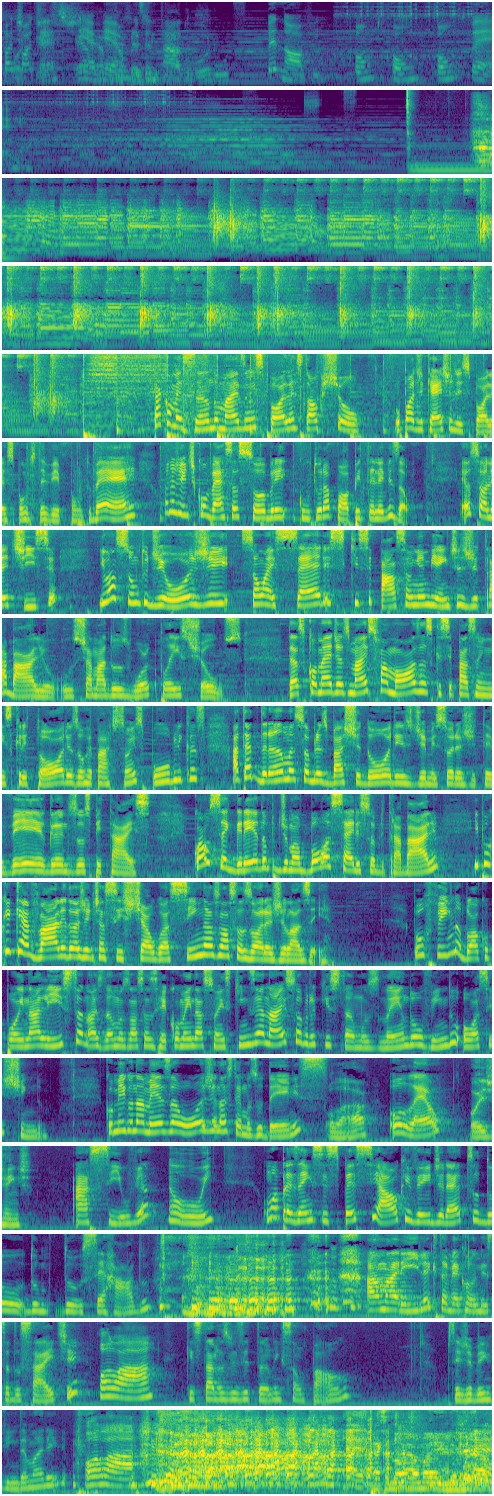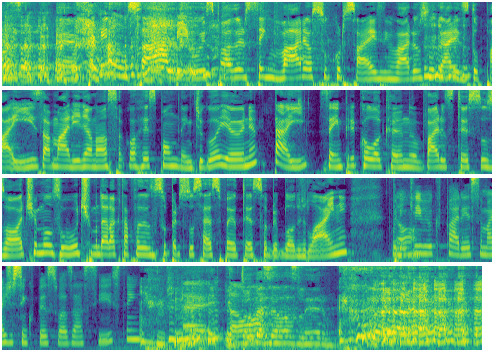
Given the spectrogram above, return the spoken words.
podcast é apresentado por b9.com.br. Está começando mais um Spoilers Talk Show, o podcast do spoilers.tv.br, onde a gente conversa sobre cultura pop e televisão. Eu sou a Letícia e o assunto de hoje são as séries que se passam em ambientes de trabalho, os chamados workplace shows. Das comédias mais famosas que se passam em escritórios ou repartições públicas, até dramas sobre os bastidores de emissoras de TV, grandes hospitais. Qual o segredo de uma boa série sobre trabalho e por que que é válido a gente assistir algo assim nas nossas horas de lazer? Por fim, no bloco Põe na Lista, nós damos nossas recomendações quinzenais sobre o que estamos lendo, ouvindo ou assistindo. Comigo na mesa hoje nós temos o Denis, Olá. o Léo, Oi, gente. a Silvia, Oi. uma presença especial que veio direto do, do, do Cerrado, a Marília, que também é colunista do site, Olá. que está nos visitando em São Paulo. Seja bem-vinda, Marília. Olá. Essa não é a Marília. É, pra quem não sabe, o Spoilers tem várias sucursais em vários lugares do país. A Marília é a nossa correspondente de Goiânia. Tá aí, sempre colocando vários textos ótimos. O último dela que tá fazendo super sucesso foi o texto sobre Bloodline. Por Então, incrível que pareça, mais de cinco pessoas assistem. é, E então, todas elas leram.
